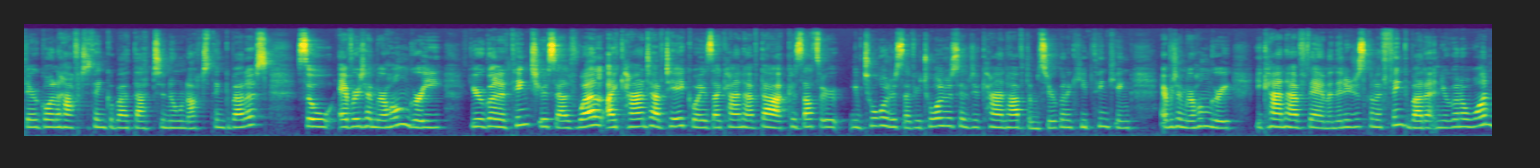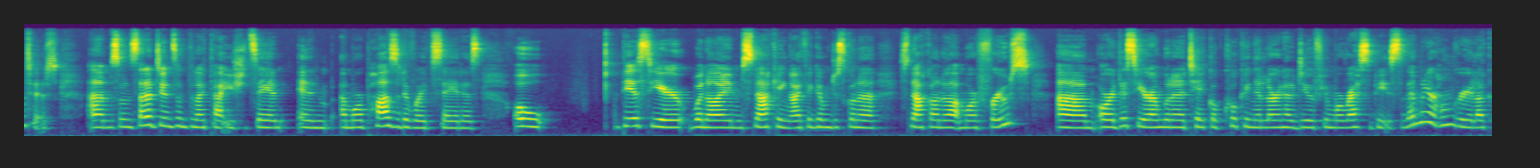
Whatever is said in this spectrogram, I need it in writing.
they're going to have to think about that to know not to think about it. So every time you're hungry, you're going to think to yourself, well, I can't have takeaways, I can't have that, because that's what you've told yourself. You told yourself you can't have them. So you're going to keep thinking every time you're hungry, you can't have them. And then you're just going to think about it and you're going to want it. Um, so instead of doing something like that, you should say it in a more positive way to say it is, oh, this year when I'm snacking, I think I'm just to snack on a lot more fruit um, or this year I'm gonna take up cooking and learn how to do a few more recipes. So then when you're hungry, you're like,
